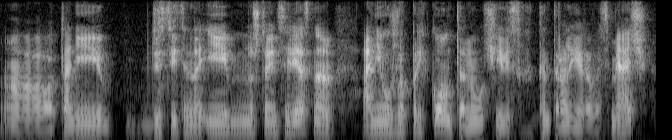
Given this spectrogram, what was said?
э, вот они действительно, и ну, что интересно, они уже при Конте научились контролировать мяч, а,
